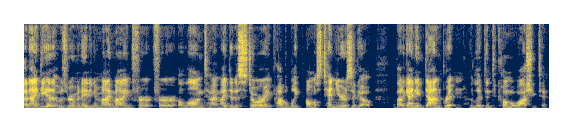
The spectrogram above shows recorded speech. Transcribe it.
an idea that was ruminating in my mind for, for a long time. I did a story probably almost 10 years ago about a guy named Don Britton who lived in Tacoma, Washington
